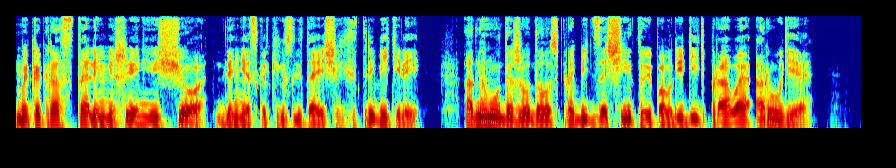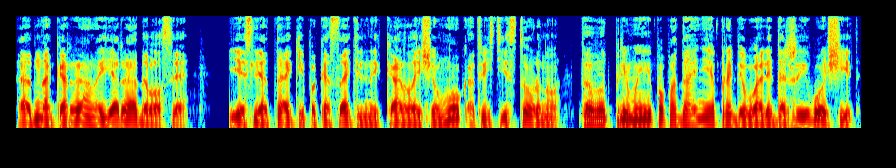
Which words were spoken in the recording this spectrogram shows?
Мы как раз стали мишенью еще для нескольких взлетающих истребителей. Одному даже удалось пробить защиту и повредить правое орудие. Однако рано я радовался. Если атаки по касательной Карла еще мог отвести в сторону, то вот прямые попадания пробивали даже его щит.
